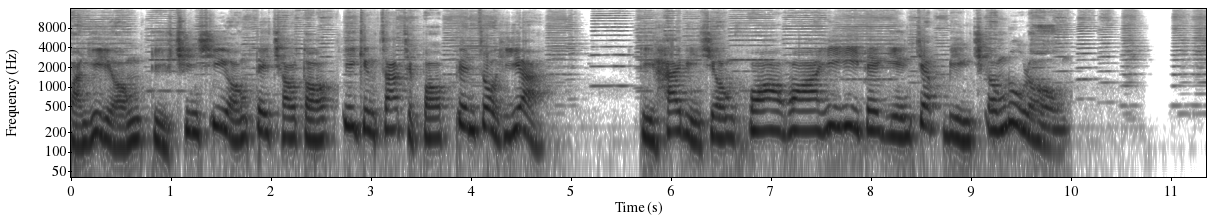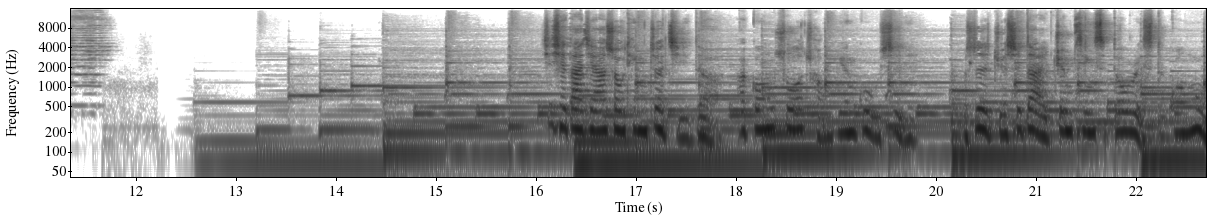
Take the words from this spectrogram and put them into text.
范玉良伫秦始皇在超度，已经早一步变做鱼啊，伫海面上欢欢喜喜地迎接面宫女咯。谢谢大家收听这集的阿公说床边故事。我是爵士代 Gems in Stories 的光目，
